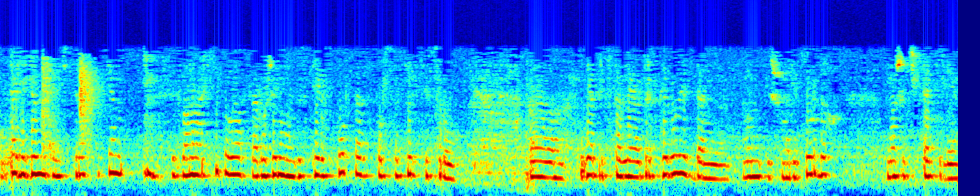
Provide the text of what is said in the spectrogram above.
Виталий Леонидович, здравствуйте. Светлана Архипова, сооружение индустрии спорта, спортсоседстве.ру. Э, я представляю отраслевое издание. Мы не пишем о рекордах. Наши читатели,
